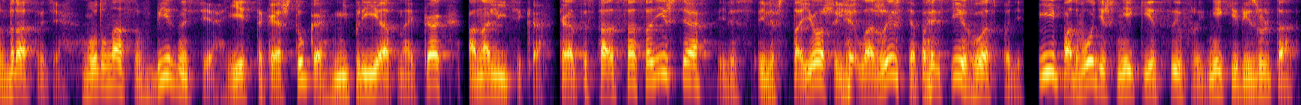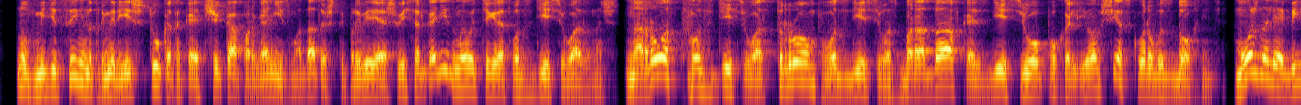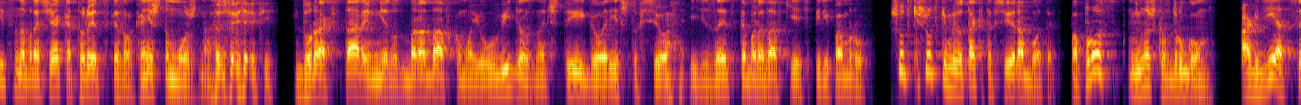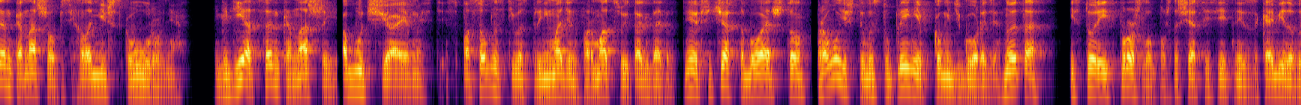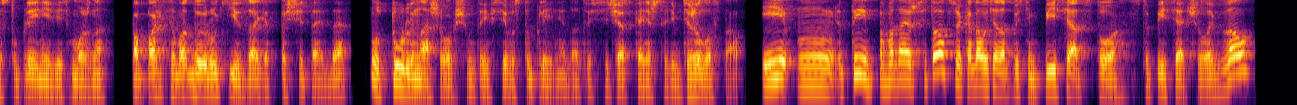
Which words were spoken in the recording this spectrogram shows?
Здравствуйте. Вот у нас в бизнесе есть такая штука неприятная, как аналитика. Когда ты садишься или, или встаешь, или ложишься, прости господи, и подводишь некие цифры, некий результат. Ну, в медицине, например, есть штука такая, чекап организма, да, то есть ты проверяешь весь организм, и вот тебе говорят, вот здесь у вас, значит, нарост, вот здесь у вас тромб, вот здесь у вас бородавка, здесь опухоль, и вообще скоро вы сдохнете. Можно ли обидеться на врача, который это сказал? Конечно, можно. Дурак старый мне тут бородавку мою увидел, значит, и говорит, что все, из-за этой бородавки я теперь и помру. Шутки шутками, но так это все и работает. Вопрос немножко в другом. А где оценка нашего психологического уровня? Где оценка нашей обучаемости, способности воспринимать информацию и так далее? Мне очень часто бывает, что проводишь ты выступление в каком-нибудь городе, но это история из прошлого, потому что сейчас, естественно, из-за ковида выступлений здесь можно по пальцам одной руки за год посчитать, да? Ну, туры наши, в общем-то, и все выступления, да, то есть сейчас, конечно, с этим тяжело стало. И м- ты попадаешь в ситуацию, когда у тебя, допустим, 50, 100, 150 человек зал,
